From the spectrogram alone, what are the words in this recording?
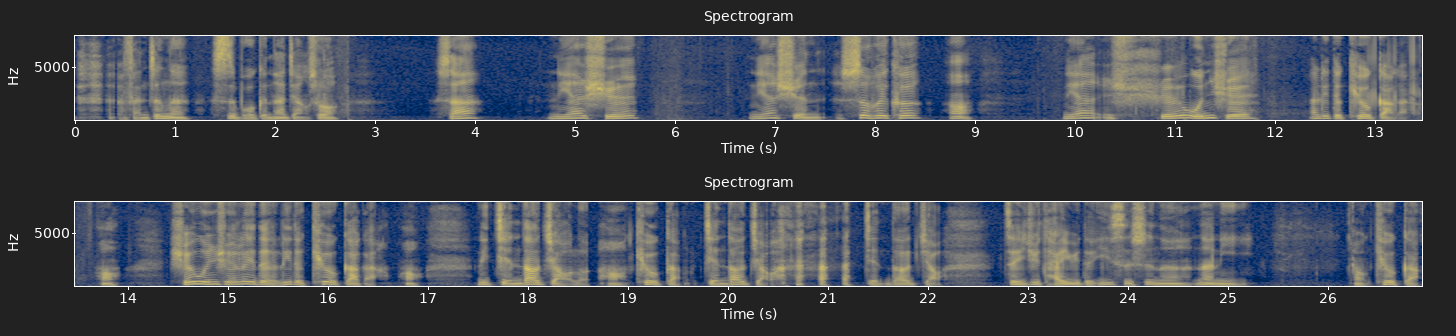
反正呢。世博跟他讲说：“啥？你要学你要选社会科啊，你要学文学，啊，你得 Q 嘎啊，哈，学文学类的，你得 Q 嘎啊，哈，你捡到脚了，哈，Q 嘎，捡到脚，哈哈哈，捡到脚，这一句台语的意思是呢，那你，哦，Q 嘎，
